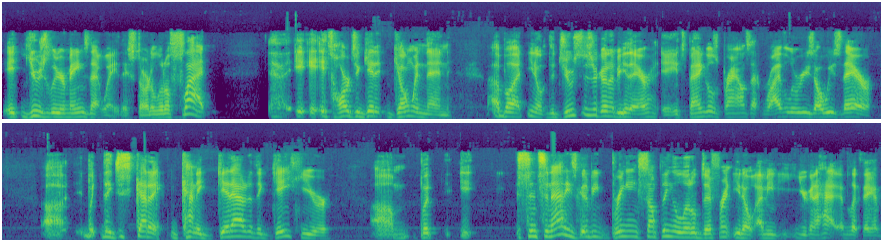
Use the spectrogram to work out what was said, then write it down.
It usually remains that way. They start a little flat. It, it's hard to get it going then. Uh, but you know the juices are going to be there. It's Bengals Browns. That rivalry is always there. Uh, but they just got to kind of get out of the gate here. Um, but it, Cincinnati's going to be bringing something a little different. You know, I mean, you're going to have look. They have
